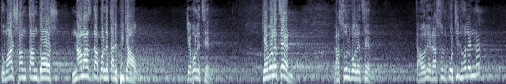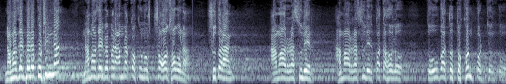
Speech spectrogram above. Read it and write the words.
তোমার সন্তান দশ, নামাজ না পড়লে তার পিটাও। কে বলেছেন? কে বলেছেন? রাসুল বলেছেন। তাহলে রাসুল কঠিন হলেন না? নামাজের ব্যাপারে কঠিন না? নামাজের ব্যাপারে আমরা কখনো সহজ হব না। সুতরাং আমার রাসুলের আমার রাসুলের কথা হলো তৌবা তো তখন পর্যন্ত।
